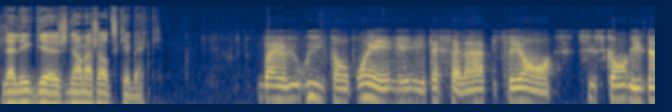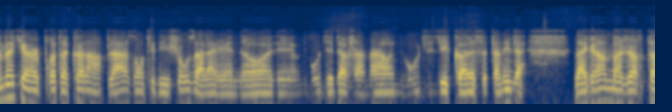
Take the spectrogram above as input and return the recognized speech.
de la Ligue euh, junior majeure du Québec? Ben oui, ton point est, excellent. Puis tu sais, on, évidemment qu'il y a un protocole en place, donc il y a des choses à l'aréna, au niveau de l'hébergement, au niveau de l'école. Cette année, la, grande majorité,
